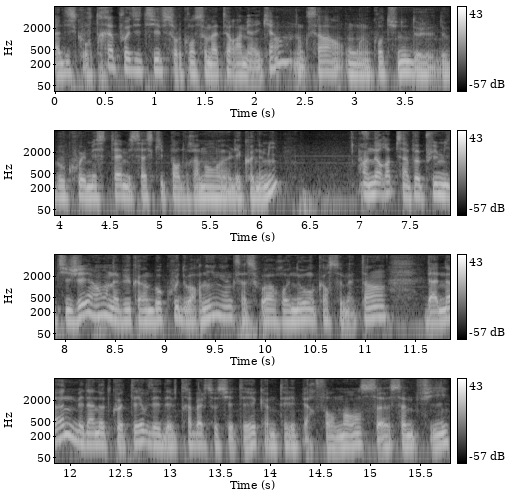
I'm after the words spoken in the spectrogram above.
un discours très positif sur le consommateur américain. Donc ça, on continue de, de beaucoup aimer ce thème et c'est ce qui porte vraiment euh, l'économie. En Europe, c'est un peu plus mitigé. hein. On a vu quand même beaucoup de warnings, hein, que ce soit Renault encore ce matin, Danone, mais d'un autre côté, vous avez des très belles sociétés comme Téléperformance, euh, Somfy.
